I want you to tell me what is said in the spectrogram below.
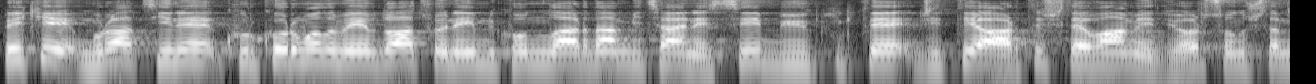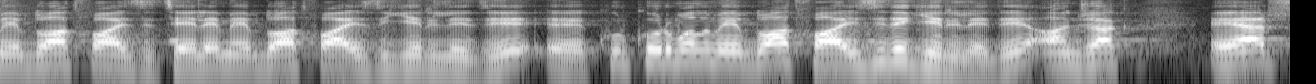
Peki Murat yine kur korumalı mevduat önemli konulardan bir tanesi. Büyüklükte ciddi artış devam ediyor. Sonuçta mevduat faizi, TL mevduat faizi geriledi. E, kur korumalı mevduat faizi de geriledi. Ancak eğer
